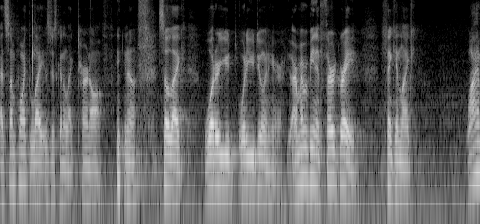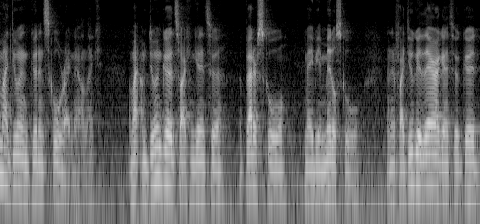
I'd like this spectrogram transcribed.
at some point the light is just gonna like turn off, you know. So like, what are you what are you doing here? I remember being in third grade, thinking like, why am I doing good in school right now? Like, am I, I'm doing good so I can get into a, a better school, maybe a middle school, and then if I do good there, I get into a good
